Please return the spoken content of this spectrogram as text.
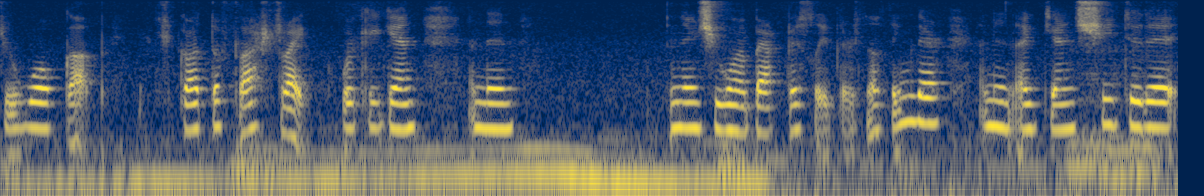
she woke up. She got the flashlight work again, and then and then she went back to sleep. There's nothing there, and then again she did it,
